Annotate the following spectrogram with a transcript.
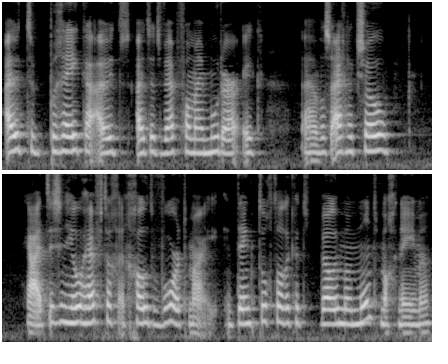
uit te breken uit, uit het web van mijn moeder. Ik uh, was eigenlijk zo. Ja, het is een heel heftig en groot woord, maar ik denk toch dat ik het wel in mijn mond mag nemen.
